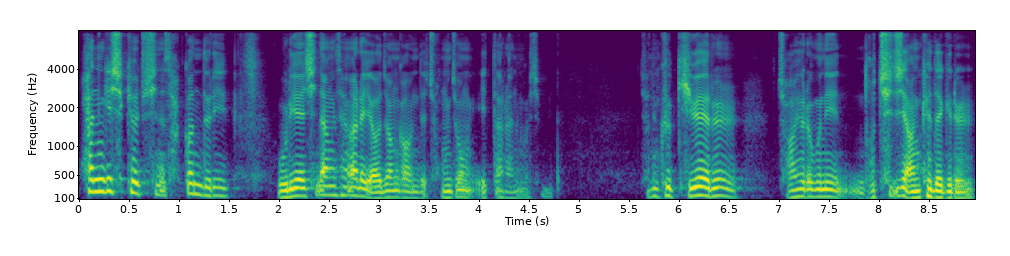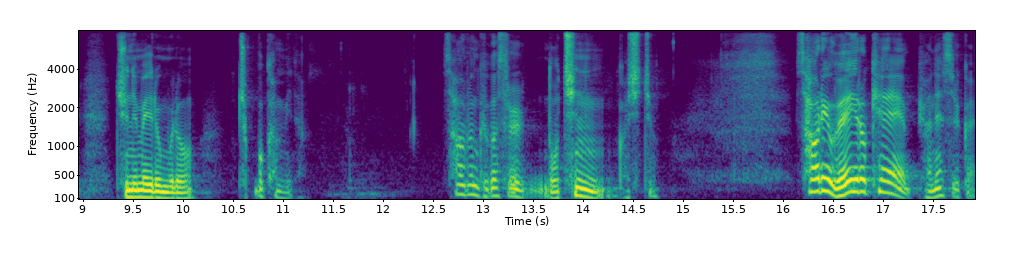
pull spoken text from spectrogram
환기시켜 주시는 사건들이 우리의 신앙생활의 여정 가운데 종종 있다라는 것입니다. 저는 그 기회를 저 여러분이 놓치지 않게 되기를 주님의 이름으로 축복합니다. 사울은 그것을 놓친 것이죠. 사울이 왜 이렇게 변했을까요?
